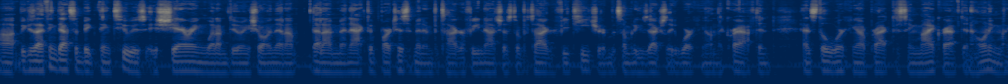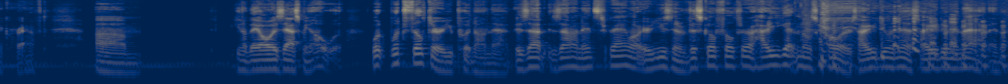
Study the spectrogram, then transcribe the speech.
uh, because I think that's a big thing too, is, is sharing what I'm doing, showing that I'm that I'm an active participant in photography, not just a photography teacher, but somebody who's actually working on the craft and and still working on practicing my craft and honing my craft. Um, you know, they always ask me, "Oh, what what filter are you putting on that? Is that is that on Instagram or are you using a VSCO filter? How are you getting those colors? How are you doing this? How are you doing that?" And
